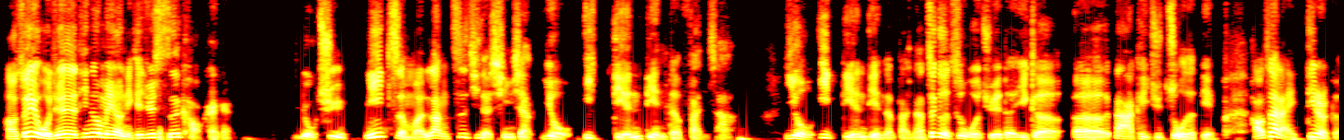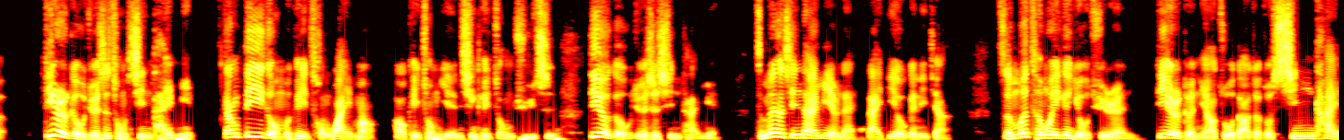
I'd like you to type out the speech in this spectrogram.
好，所以我觉得听众朋友，你可以去思考看看。有趣，你怎么让自己的形象有一点点的反差，有一点点的反差，这个是我觉得一个呃，大家可以去做的点。好，再来第二个，第二个我觉得是从心态面。刚第一个我们可以从外貌，好，可以从言行，可以从举止。第二个我觉得是心态面，怎么样心态面呢？来，第二我跟你讲，怎么成为一个有趣人？第二个你要做到叫做心态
